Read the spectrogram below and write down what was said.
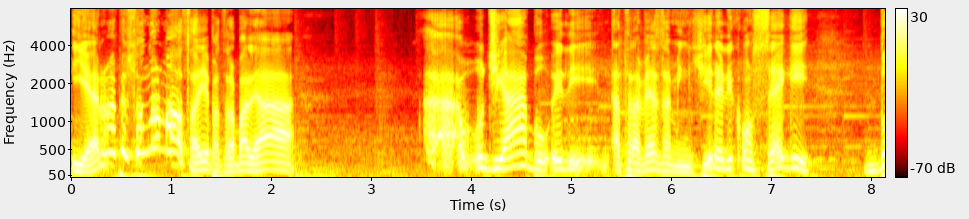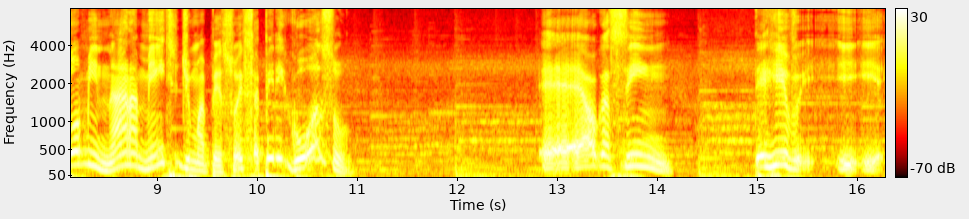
E era uma pessoa normal, saía para trabalhar. o diabo, ele, através da mentira, ele consegue dominar a mente de uma pessoa. Isso é perigoso. É, é algo assim terrível. E, e,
